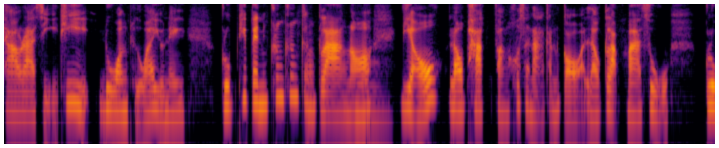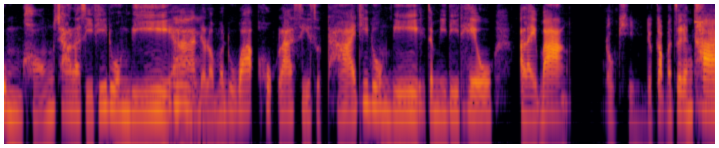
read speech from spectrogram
ชาวราศีที่ดวงถือว่าอยู่ในกลุ่มที่เป็นครึ่งครึ่งๆกลางๆเนาะอืมเดี๋ยวเราพักฟังโฆษณากันก่อน แล้วกลับมาสู่กลุ่มของชาวราศีที่ดวงดีอ่าอืมเดี๋ยวเรามาดูว่า 6 ราศีสุดท้ายที่ดวงดีจะมีดีเทลอะไรบ้าง โอเค เดี๋ยวกลับมาเจอกันค่ะ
